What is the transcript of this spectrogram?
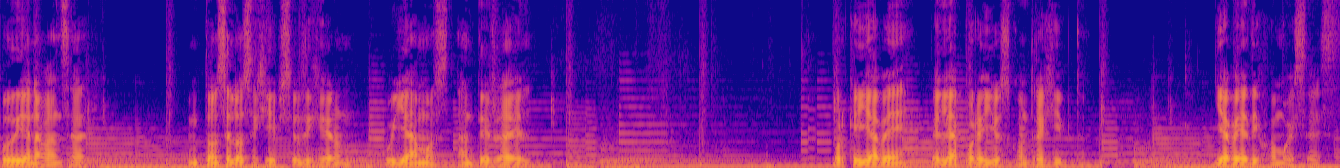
podían avanzar. Entonces los egipcios dijeron, huyamos ante Israel, porque Yahvé pelea por ellos contra Egipto. Yahvé dijo a Moisés,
